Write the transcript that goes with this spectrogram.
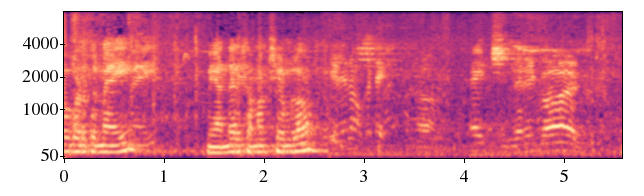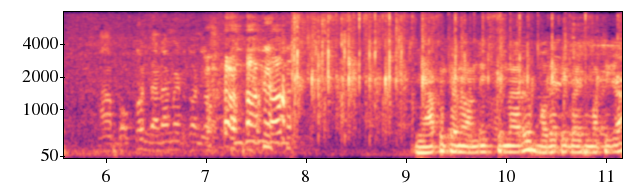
పడుతున్నాయి మీ అందరి సమక్షంలో. జ్ఞాపికను అందిస్తున్నారు. మొదటి బహుమతిగా.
